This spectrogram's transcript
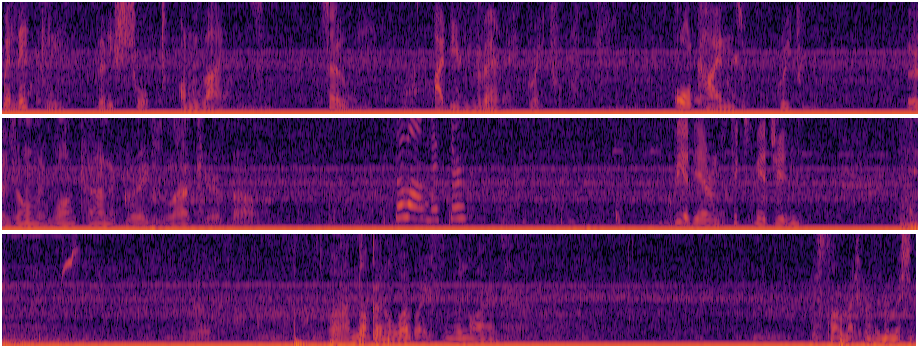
we're lately very short on lions. So, I'd be very grateful. All kinds of grateful. There's only one kind of grateful I care about. So long, mister. Be a dear and fix me a gin. Well, I'm not going all the way for the lion. This time I'm actually going to do the mission.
